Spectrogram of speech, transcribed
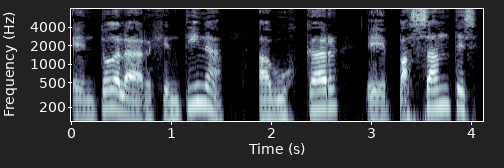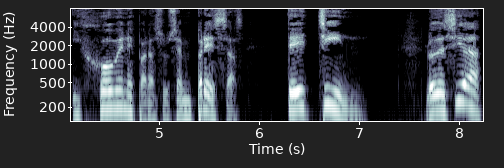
en toda la Argentina a buscar eh, pasantes y jóvenes para sus empresas. Techín. Lo decía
